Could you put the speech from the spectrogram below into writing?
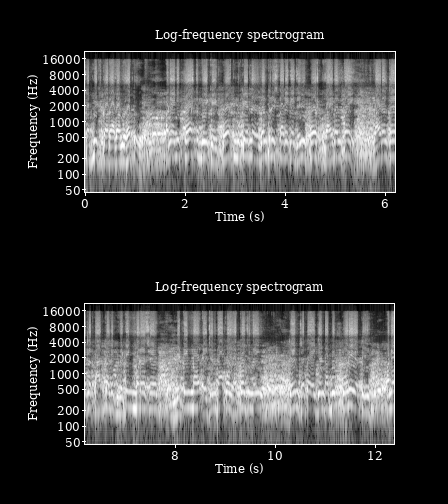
સબમિટ કરાવવાનું હતું અને એની પોસ્ટ મૂકી. પોસ્ટ મૂકી એટલે ઓગણત્રીસ તારીખે જેવી પોસ્ટ વાયરલ થઈ. વાયરલ થઈ એટલે તાત્કાલિક મિટિંગ મળે છે. મિટિંગનો એજન્ડા કોઈ હતો જ નહીં. તેમ છતાં એજન્ડા બુક પૂરી હતી અને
